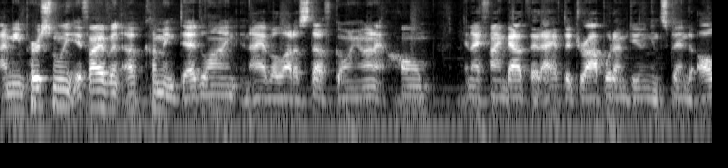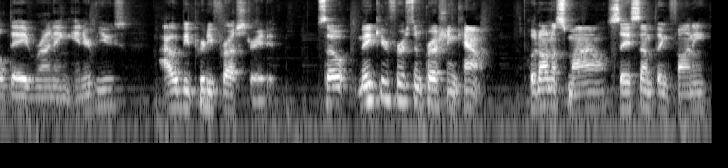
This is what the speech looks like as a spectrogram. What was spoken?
I mean, personally, if I have an upcoming deadline and I have a lot of stuff going on at home and I find out that I have to drop what I'm doing and spend all day running interviews, I would be pretty frustrated. So make your first impression count. Put on a smile, say something funny,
